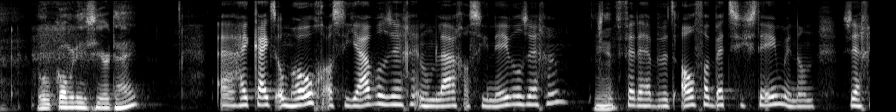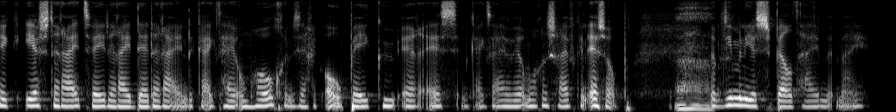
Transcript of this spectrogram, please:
Hoe communiceert hij? Eh, hij kijkt omhoog als hij ja wil zeggen en omlaag als hij nee wil zeggen. Ja. Verder hebben we het alfabetsysteem. En dan zeg ik eerste rij, tweede rij, derde rij. En dan kijkt hij omhoog. En dan zeg ik O, P, Q, R, S. En dan kijkt hij weer omhoog en dan schrijf ik een S op. En op die manier spelt hij met mij.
